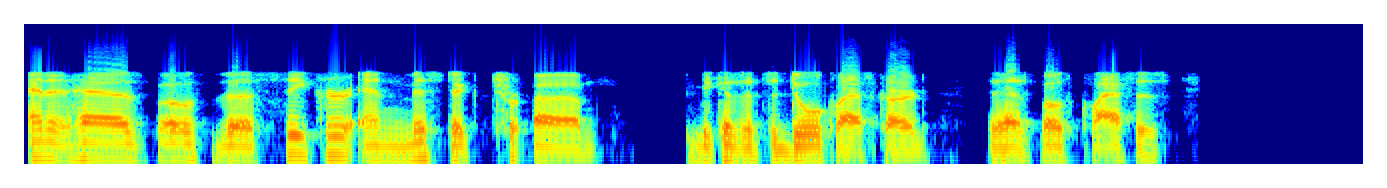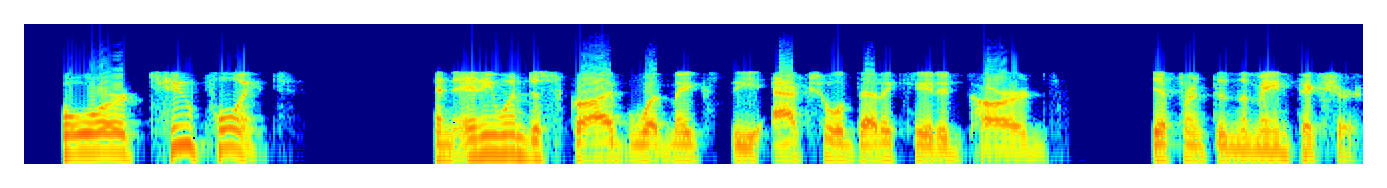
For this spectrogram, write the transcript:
and it has both the Seeker and Mystic, tr- uh, because it's a dual class card. It has both classes. For two points, can anyone describe what makes the actual dedicated cards different than the main picture?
